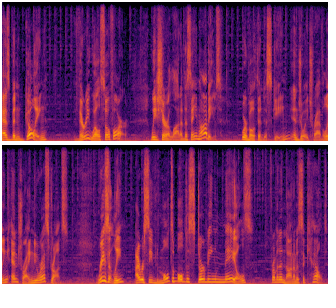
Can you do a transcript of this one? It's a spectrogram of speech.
has been going very well so far. We share a lot of the same hobbies. We're both into skiing, enjoy traveling, and trying new restaurants. Recently, I received multiple disturbing mails from an anonymous account.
